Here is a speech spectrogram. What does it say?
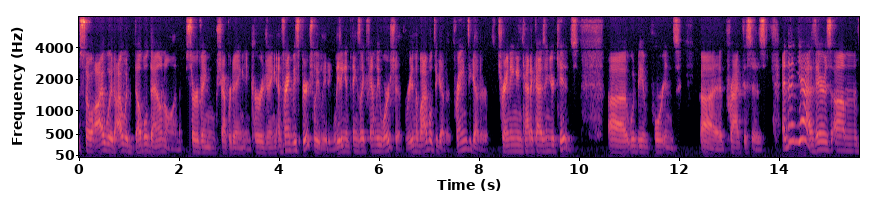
so I would I would double down on serving, shepherding, encouraging, and frankly, spiritually leading, leading in things like family worship, reading the Bible together, praying together, training and catechizing your kids uh, would be important uh, practices. And then yeah, there's um,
